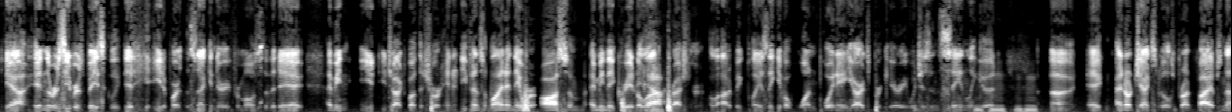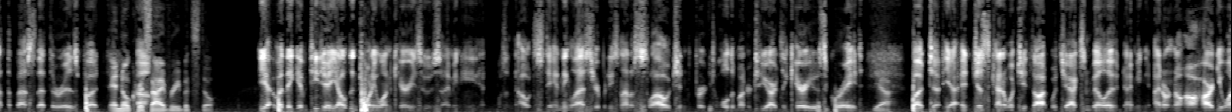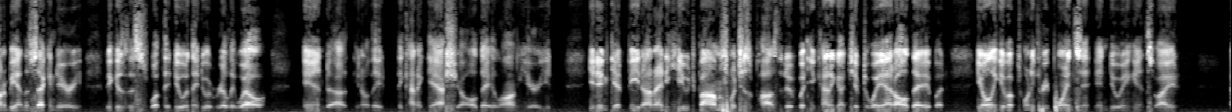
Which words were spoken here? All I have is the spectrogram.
Yeah, and the receivers basically did eat apart the secondary for most of the day. I, I mean, you, you talked about the shorthanded defensive line, and they were awesome. I mean, they created a yeah. lot of pressure, a lot of big plays. They gave up 1.8 yards per carry, which is insanely good. Mm-hmm, mm-hmm. Uh, I know Jacksonville's front five is not the best that there is, but and no Chris um, Ivory, but still. Yeah, but they give T.J. Yeldon 21 carries, who's I mean he wasn't outstanding last year, but he's not a slouch, and for to hold him under two yards a carry was great. Yeah. But uh, yeah, and just kind of what you thought with Jacksonville. It, I mean, I don't know how hard you want to be on the secondary because this is what they do, and they do it really well. And uh, you know they they kind of gash you all day long here. You you didn't get beat on any huge bombs, which is a positive, but you kind of got chipped away at all day. But you only give up 23 points in, in doing it, so I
